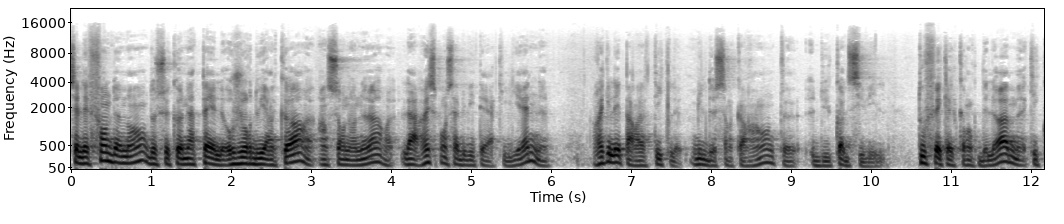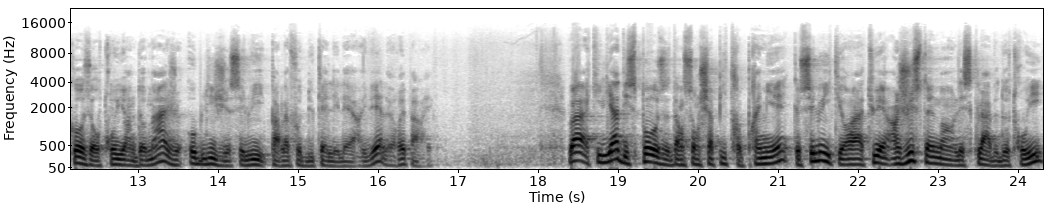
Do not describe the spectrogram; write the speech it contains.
C'est le fondement de ce qu'on appelle aujourd'hui encore, en son honneur, la responsabilité aquilienne, réglée par l'article 1240 du Code civil. Tout fait quelconque de l'homme qui cause autrui un dommage oblige celui par la faute duquel il est arrivé à le réparer. Voilà Aquilia dispose dans son chapitre premier que celui qui aura tué injustement l'esclave d'autrui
